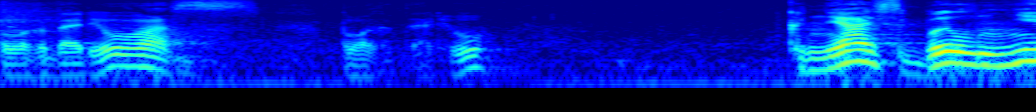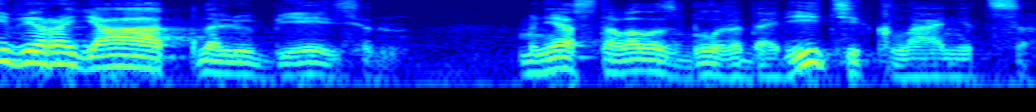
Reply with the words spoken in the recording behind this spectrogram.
Благодарю вас, благодарю. Князь был невероятно любезен. Мне оставалось благодарить и кланяться.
